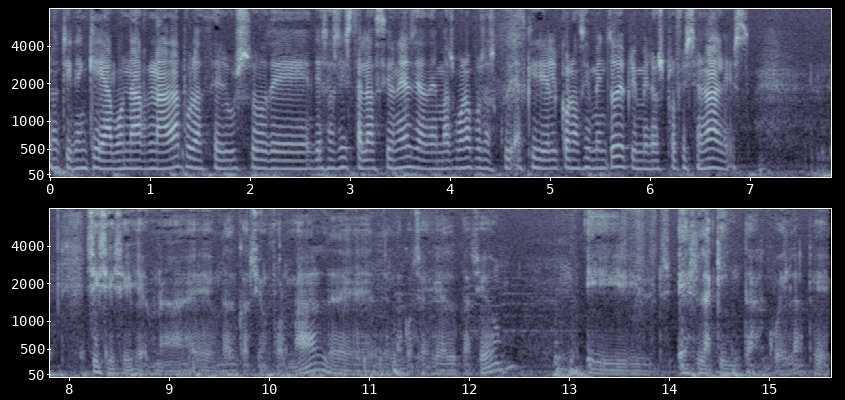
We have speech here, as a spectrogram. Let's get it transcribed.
no tienen que abonar nada por hacer uso de, esas instalaciones y además bueno pues adquirir el conocimiento de primeros profesionales. Sí, sí, sí, es una, educación formal de, la Consejería de Educación y es la quinta escuela que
